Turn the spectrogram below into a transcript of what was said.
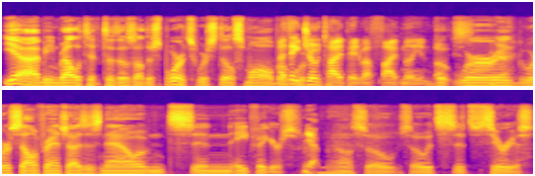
Yeah, I mean, relative to those other sports, we're still small, but I think Joe Tsai paid about five million but bucks. we're we're selling franchises now and it's in eight figures. Yeah. you know, so so it's it's serious.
